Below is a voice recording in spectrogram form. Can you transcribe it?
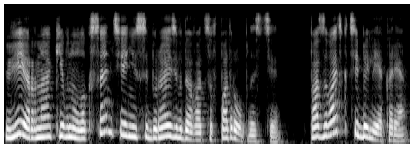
«Верно», – кивнула Ксантия, не собираясь вдаваться в подробности. «Позвать к тебе лекаря?»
